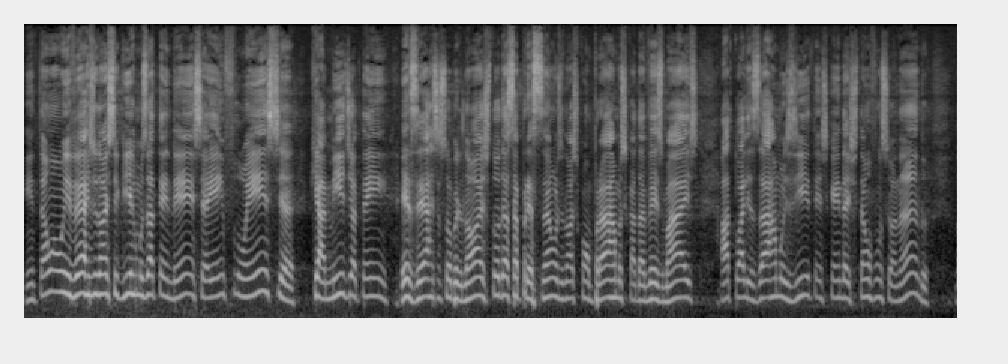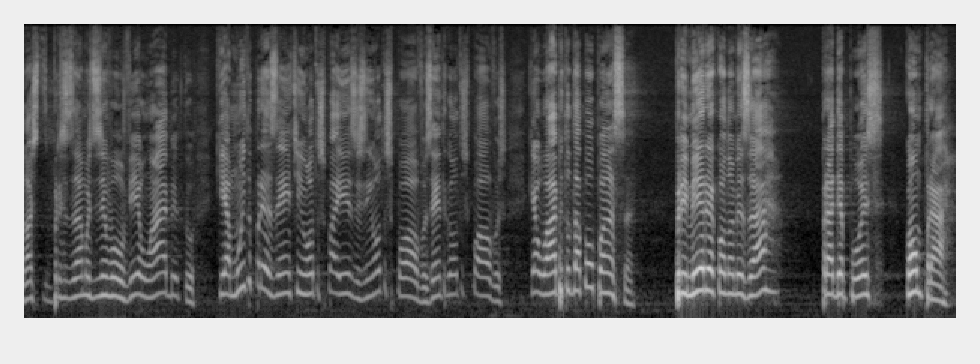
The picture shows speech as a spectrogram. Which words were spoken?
Então, ao invés de nós seguirmos a tendência e a influência que a mídia tem exerce sobre nós, toda essa pressão de nós comprarmos cada vez mais, atualizarmos itens que ainda estão funcionando, nós precisamos desenvolver um hábito que é muito presente em outros países, em outros povos, entre outros povos, que é o hábito da poupança. Primeiro economizar para depois comprar.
